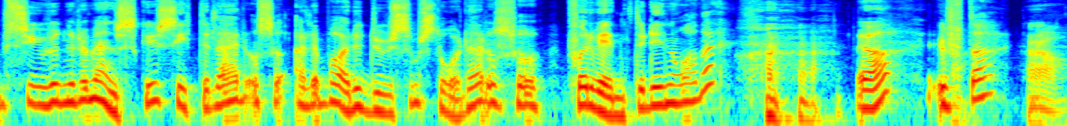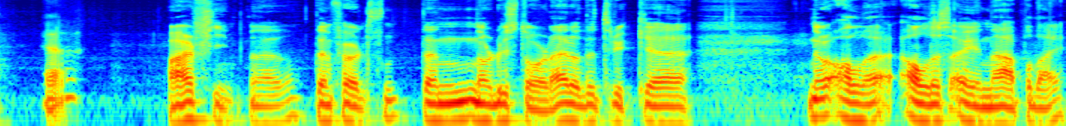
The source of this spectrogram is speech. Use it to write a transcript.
700 mennesker sitter der, og så er det bare du som står der, og så forventer de noe av det. Ja, uff da. Ja. Ja. Hva er fint med det, da? Den følelsen? Den, når du står der, og det trykket Når alle, alles øyne er på deg?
